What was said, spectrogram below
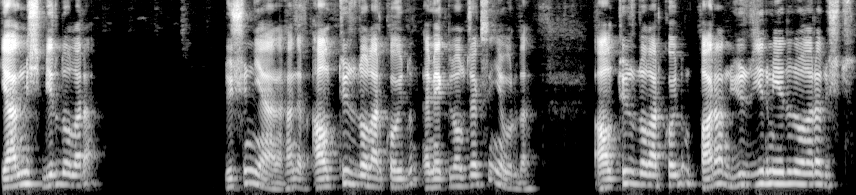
Gelmiş 1 dolara. Düşün yani hani 600 dolar koydun emekli olacaksın ya burada. 600 dolar koydum paran 127 dolara düştü.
